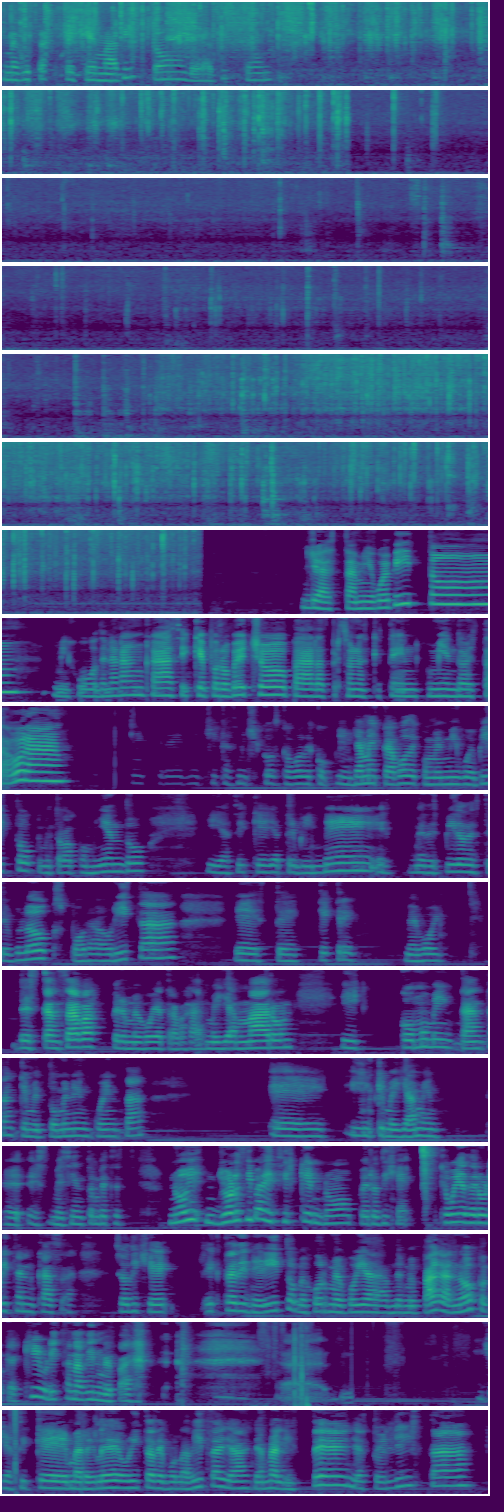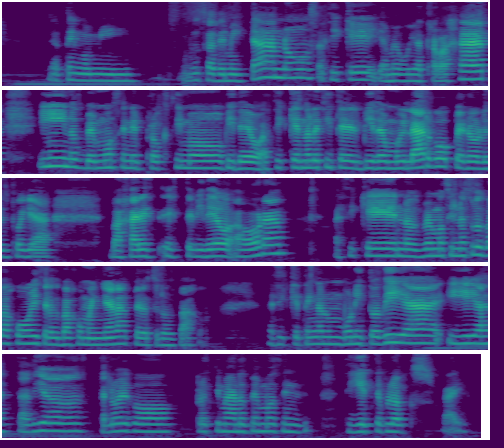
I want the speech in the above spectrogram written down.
Me gusta el quemadito, doradito. Ya está mi huevito. mi jugo de naranja, así que provecho para las personas que estén comiendo a esta hora. ¿Qué creen mis chicas, mis chicos? Ya me acabo de comer mi huevito que me estaba comiendo y así que ya terminé, me despido de este vlog por ahorita. Este, ¿qué creen? Me voy. Descansaba, pero me voy a trabajar. Me llamaron y cómo me encantan que me tomen en cuenta eh, y que me llamen eh, me siento en de... No, yo les iba a decir que no, pero dije, ¿qué voy a hacer ahorita en casa? Yo dije, extra dinerito, mejor me voy a donde me pagan, ¿no? Porque aquí ahorita nadie me paga. Ah, y así que me arreglé ahorita de voladita, ya, ya me alisté, ya estoy lista. Ya tengo mi blusa de meitanos, así que ya me voy a trabajar y nos vemos en el próximo video. Así que no les hice el video muy largo, pero les voy a bajar este video ahora. Así que nos vemos, si no se los bajo hoy, se los bajo mañana, pero se los bajo. Así que tengan un bonito día y hasta adiós, hasta luego. Próxima nos vemos en siguiente vlogs. Bye.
